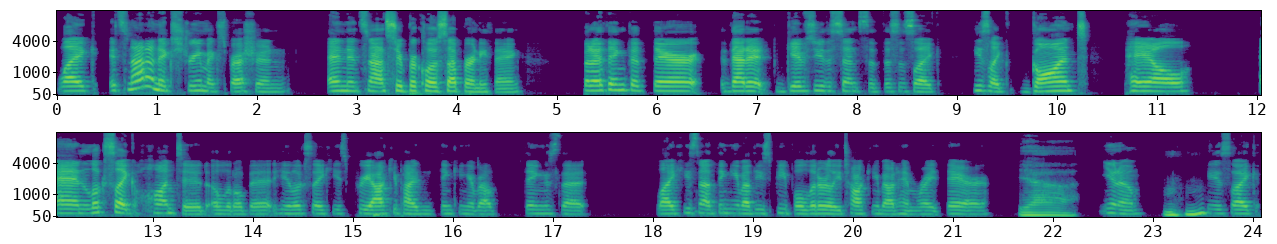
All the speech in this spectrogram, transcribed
like it's not an extreme expression and it's not super close up or anything, but I think that there that it gives you the sense that this is like he's like gaunt, pale, and looks like haunted a little bit. He looks like he's preoccupied and thinking about things that like he's not thinking about these people literally talking about him right there. Yeah. You know, hmm he's like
